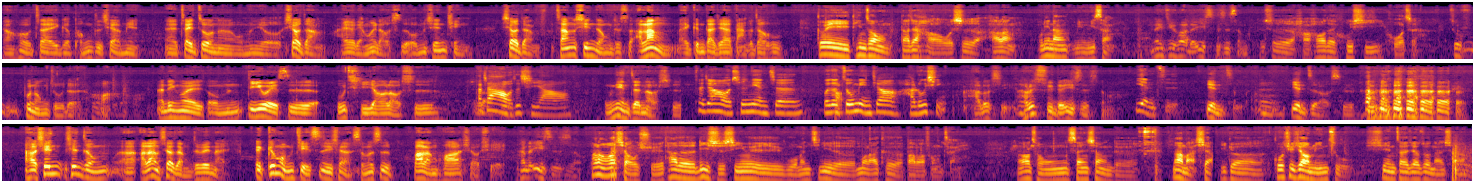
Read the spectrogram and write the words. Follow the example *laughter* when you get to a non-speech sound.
然后在一个棚子下面，呃，在座呢，我们有校长，还有两位老师。我们先请校长张新荣，就是阿浪，来跟大家打个招呼。各位听众，大家好，我是阿浪吴林郎米米桑。那句话的意思是什么？就是好好的呼吸，活着。祝福布农族的话。那另外，我们第一位是吴奇尧老师。大家好，我是齐瑶。吴念真老师，大家好，我是念真，我的族名叫哈鲁醒。哈鲁西，哈鲁西的意思是什么？燕子。燕子，嗯，燕子老师。*laughs* 好，先先从啊阿浪校长这边来，哎，跟我们解释一下什么是巴兰花小学，它的意思是什么？巴兰花小学它的历史是因为我们经历了莫拉克八八风灾，然后从山上的纳马夏，一个过去叫民主，现在叫做南沙鲁。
